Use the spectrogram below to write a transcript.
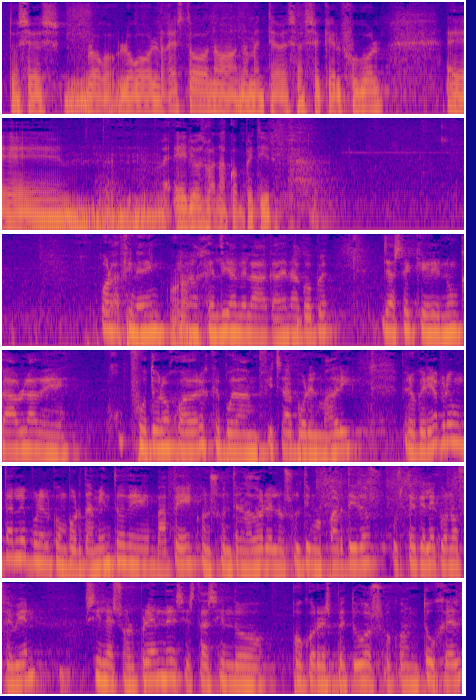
Entonces, luego, luego el resto no, no me interesa. Sé que el fútbol, eh, ellos van a competir. Hola Cinedín. Ángel Díaz de la cadena COPE. Ya sé que nunca habla de futuros jugadores que puedan fichar por el Madrid, pero quería preguntarle por el comportamiento de Mbappé con su entrenador en los últimos partidos. Usted que le conoce bien, si le sorprende, si está siendo poco respetuoso con Tuchel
